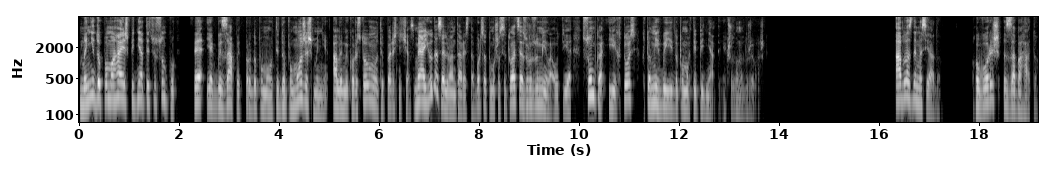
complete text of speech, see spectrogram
Мені допомагаєш підняти цю сумку. Це якби запит про допомогу. Ти допоможеш мені, але ми використовуємо теперішній час. Ми a levantar esta тому що ситуація зрозуміла. От є сумка і хтось, хто міг би їй допомогти підняти, якщо вона дуже важка. Hablas demasiado. Говориш забагато.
